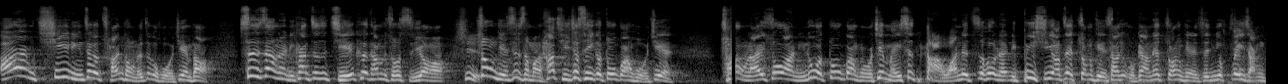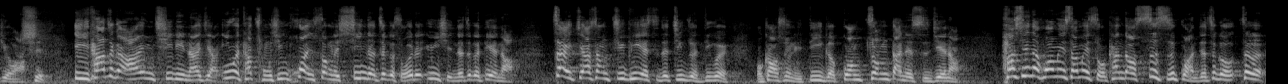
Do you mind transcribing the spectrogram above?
，RM 七零这个传统的这个火箭炮，事实上呢，你看这是捷克他们所使用哦，是，重点是什么？它其实就是一个多管火箭。传统来说啊，你如果多管火箭每一次打完了之后呢，你必须要再装填上去。我跟你讲，那装填的时间就非常久啊。是，以它这个 RM 七零来讲，因为它重新换上了新的这个所谓的运行的这个电脑，再加上 GPS 的精准定位，我告诉你，第一个光装弹的时间啊。它现在画面上面所看到四十管的这个这个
